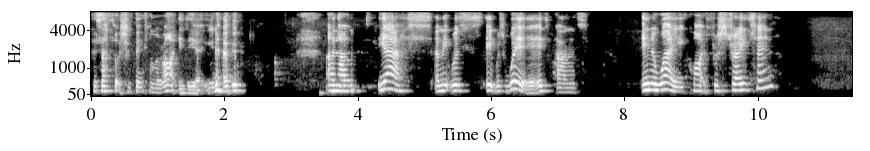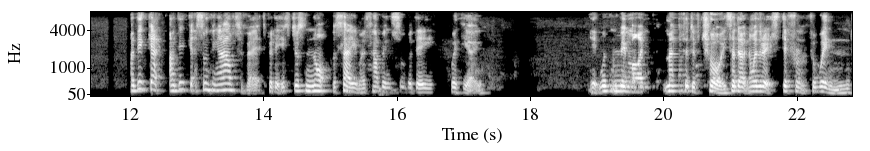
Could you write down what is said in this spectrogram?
because I thought she'd think I'm a right idiot, you know. and um, yes, and it was it was weird and in a way quite frustrating. I did get I did get something out of it, but it's just not the same as having somebody with you. It wouldn't be my method of choice. I don't know whether it's different for wind,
